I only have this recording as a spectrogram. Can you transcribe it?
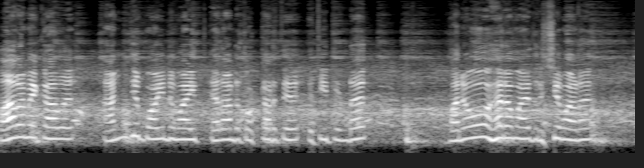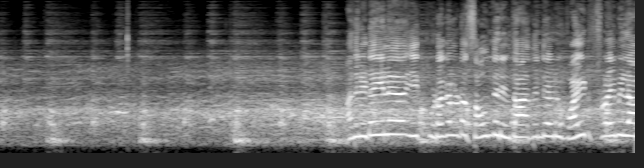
പാറമേക്കാവ് അഞ്ച് പോയിന്റുമായി ഏതാണ്ട് തൊട്ടടുത്ത് എത്തിയിട്ടുണ്ട്. മനോഹരമായ ദൃശ്യമാണ്. അതിനിടയിൽ ഈ കുടകളുടെ സൗന്ദര്യം ഇതാ അതിന്റെ ഒരു വൈഡ് ഫ്രെയിമിൽ ആ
